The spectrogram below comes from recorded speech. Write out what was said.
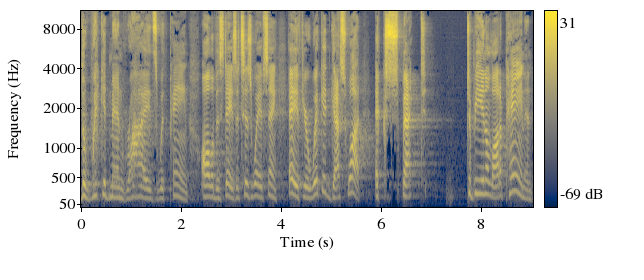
The wicked man writhes with pain all of his days. It's his way of saying, hey, if you're wicked, guess what? Expect to be in a lot of pain and,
